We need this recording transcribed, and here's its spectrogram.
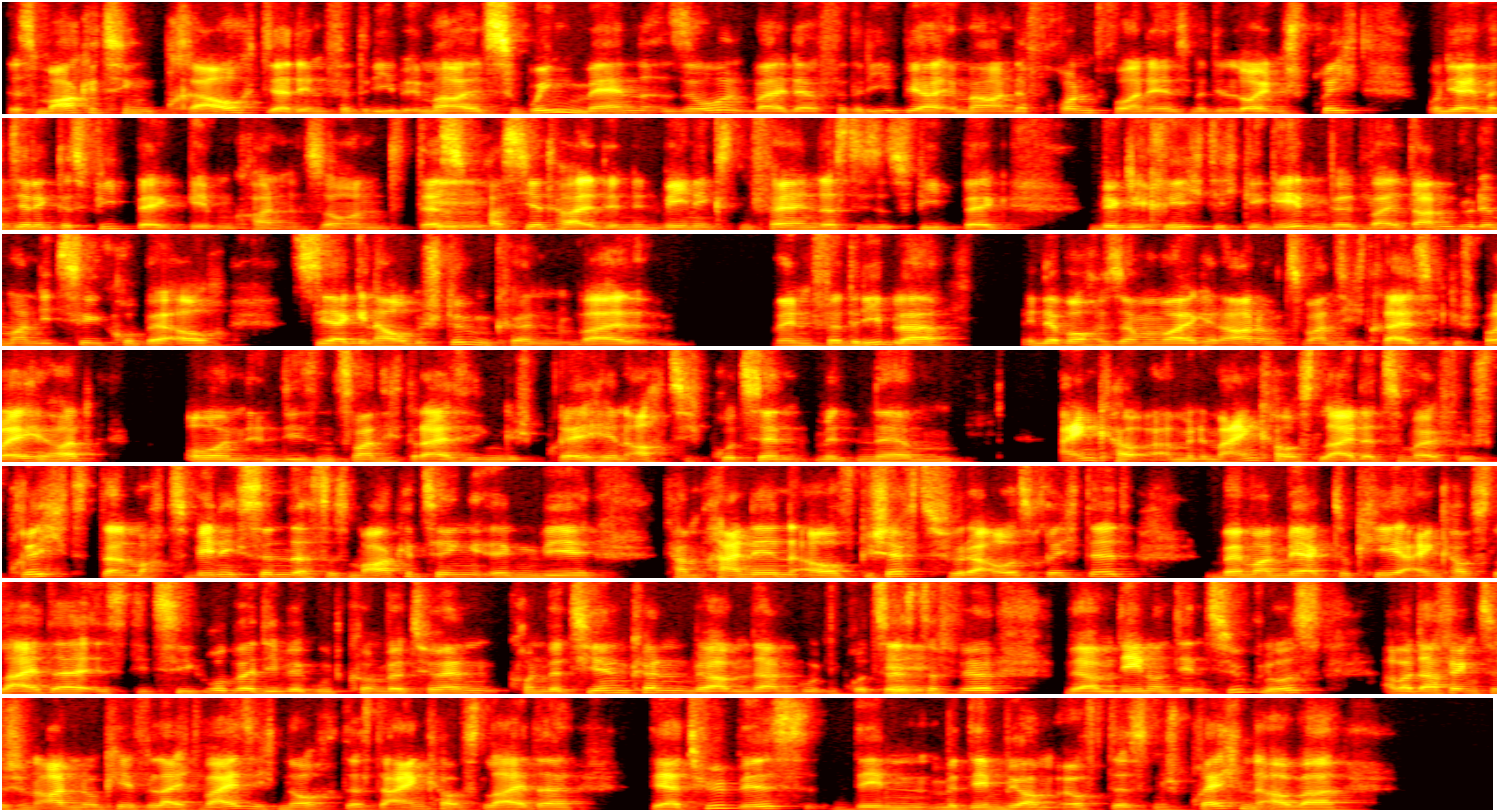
das Marketing braucht ja den Vertrieb immer als Wingman so, weil der Vertrieb ja immer an der Front vorne ist, mit den Leuten spricht und ja immer direkt das Feedback geben kann. So, und das mhm. passiert halt in den wenigsten Fällen, dass dieses Feedback wirklich richtig gegeben wird, weil dann würde man die Zielgruppe auch sehr genau bestimmen können, weil wenn ein Vertriebler in der Woche, sagen wir mal, keine Ahnung, 20, 30 Gespräche hat und in diesen 20, 30 Gesprächen 80 Prozent mit einem Einkau mit einem Einkaufsleiter zum Beispiel spricht, dann macht es wenig Sinn, dass das Marketing irgendwie Kampagnen auf Geschäftsführer ausrichtet. Wenn man merkt, okay, Einkaufsleiter ist die Zielgruppe, die wir gut konvertieren, konvertieren können, wir haben da einen guten Prozess mhm. dafür, wir haben den und den Zyklus, aber da fängt es schon an. Okay, vielleicht weiß ich noch, dass der Einkaufsleiter der Typ ist, den, mit dem wir am öftesten sprechen, aber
